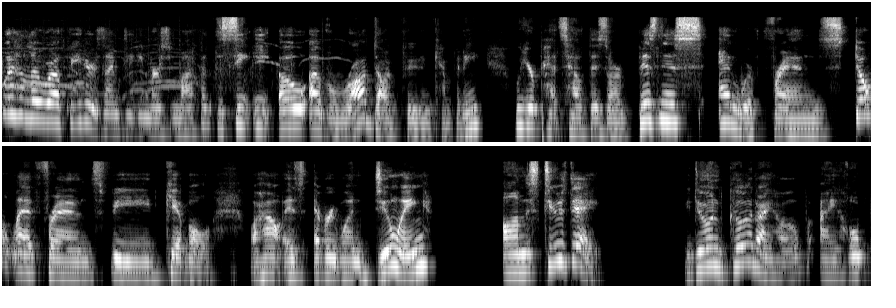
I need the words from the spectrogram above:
Well, hello, raw feeders. I'm Dee Dee Mercer Moffat, the CEO of Raw Dog Food and Company, where your pet's health is our business and we're friends. Don't let friends feed kibble. Well, how is everyone doing on this Tuesday? You're doing good, I hope. I hope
